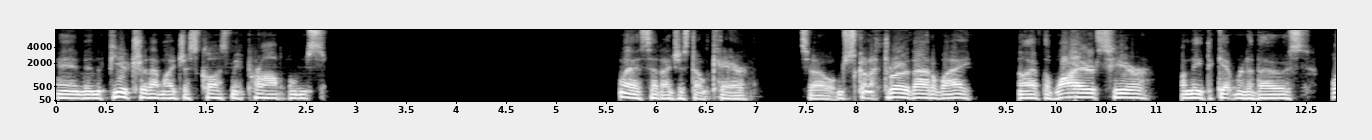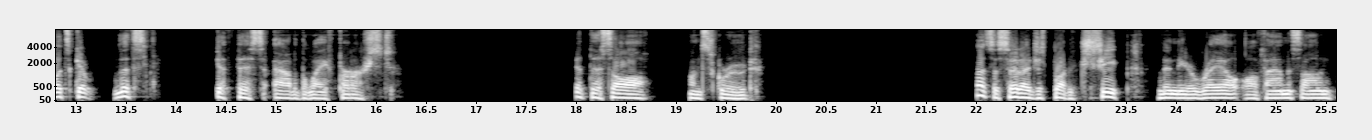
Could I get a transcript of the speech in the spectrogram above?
And in the future, that might just cause me problems. Like I said, I just don't care. So I'm just going to throw that away. I have the wires here. I'll need to get rid of those. Let's get let's get this out of the way first. Get this all unscrewed. As I said, I just bought a cheap linear rail off Amazon.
